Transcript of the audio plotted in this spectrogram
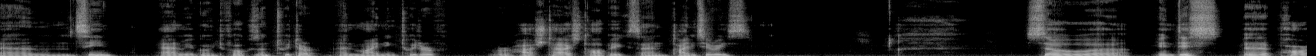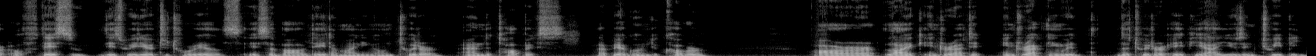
um, scene and we're going to focus on Twitter and mining Twitter for hashtags, topics and time series. So uh, in this uh, part of this these video tutorials is about data mining on Twitter and the topics that we are going to cover are like interacting interacting with the Twitter API using Tweepy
